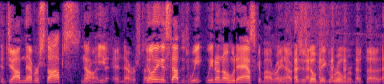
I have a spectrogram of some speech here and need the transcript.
the job never stops? No, it, it, never stops. The only thing that stops is we, we don't know who to ask about right yeah. now because there's no big rumor. But uh,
